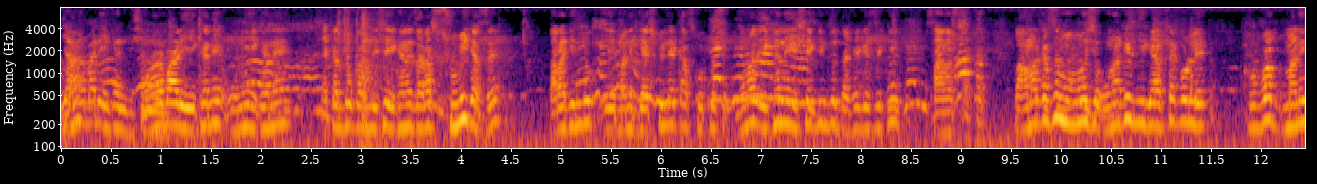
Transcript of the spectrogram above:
যে আমার বাড়ি এখান থেকে ওনার বাড়ি। এখানে উনি এখানে একটা দোকান দিয়েছে এখানে যারা শ্রমিক আছে তারা কিন্তু মানে গ্যাস ফিলের কাজ করতেছে। ওনার এখানে এসে কিন্তু দেখা গেছে কি, সানাস থাকা তো আমার কাছে মনে হয়েছে, ওনাকে জিজ্ঞাসা করলে প্রভাব মানে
